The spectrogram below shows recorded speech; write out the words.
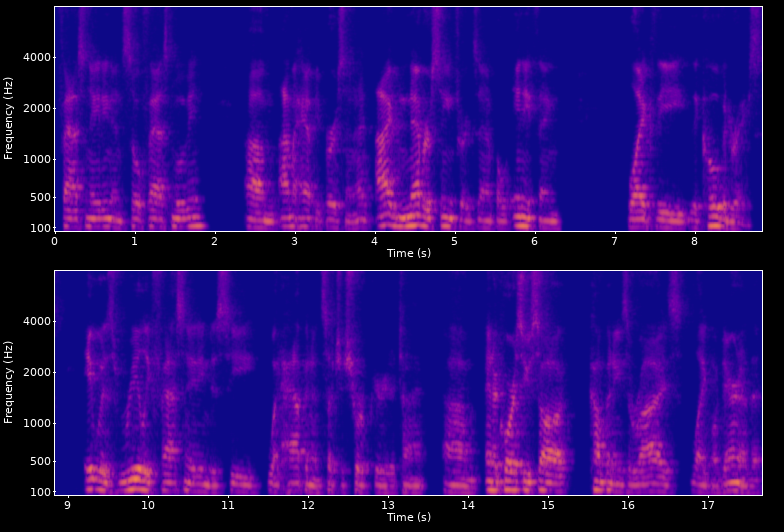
fascinating and so fast moving. Um, I'm a happy person. And I've never seen, for example, anything like the, the COVID race. It was really fascinating to see what happened in such a short period of time. Um, and of course, you saw companies arise like Moderna that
